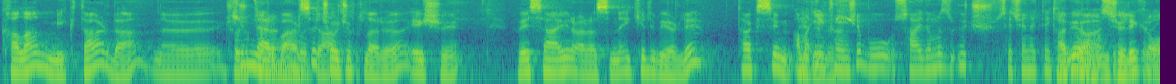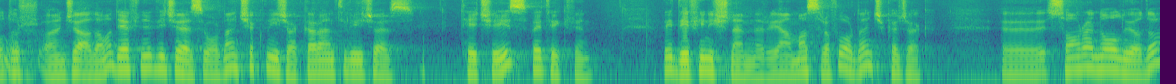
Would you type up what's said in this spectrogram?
Kalan miktar da e, kimler varsa çocukları, eşi vesaire arasında ikili birli taksim Ama edilir. ilk önce bu saydığımız üç seçenekteki Tabii gibi olması öncelik odur. Önce adamı defnedeceğiz. Oradan çıkmayacak, garantileyeceğiz. Teçhiz ve tekfin. Ve defin işlemleri. Yani masrafı oradan çıkacak. Ee, sonra ne oluyordu?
